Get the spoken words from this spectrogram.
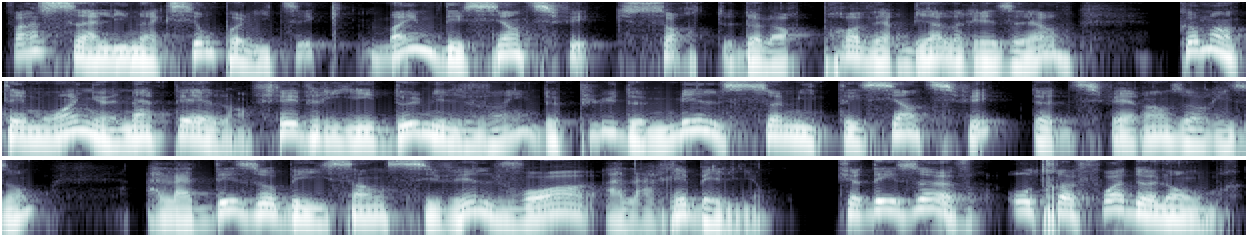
Face à l'inaction politique, même des scientifiques sortent de leur proverbiale réserve, comme en témoigne un appel en février 2020 de plus de 1000 sommités scientifiques de différents horizons à la désobéissance civile, voire à la rébellion. Que des œuvres autrefois de l'ombre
